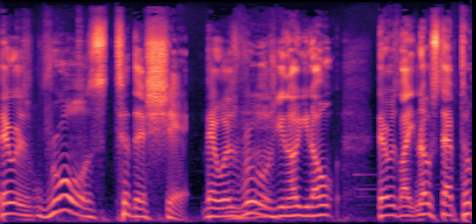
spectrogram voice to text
there was rules to this shit. There was Mm-hmm. rules, you know. You don't. There was like no step to,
